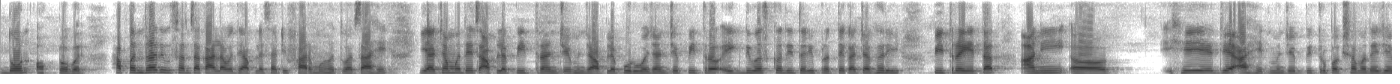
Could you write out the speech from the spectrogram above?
दोन ऑक्टोबर. हा पंधरा दिवसांचा कालावधी आपल्यासाठी फार महत्त्वाचा आहे. याच्यामध्येच आपल्या पित्रांचे म्हणजे आपल्या पूर्वजांचे पित्र एक दिवस कधीतरी प्रत्येकाच्या घरी पित्र येतात आणि हे जे आहेत म्हणजे पितृपक्षामध्ये जे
